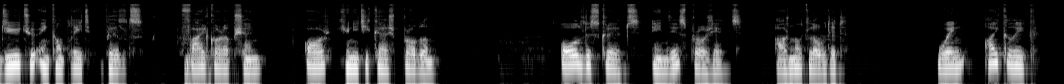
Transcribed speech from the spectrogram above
due to incomplete builds, file corruption, or Unity cache problem. All the scripts in this project are not loaded. When I click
